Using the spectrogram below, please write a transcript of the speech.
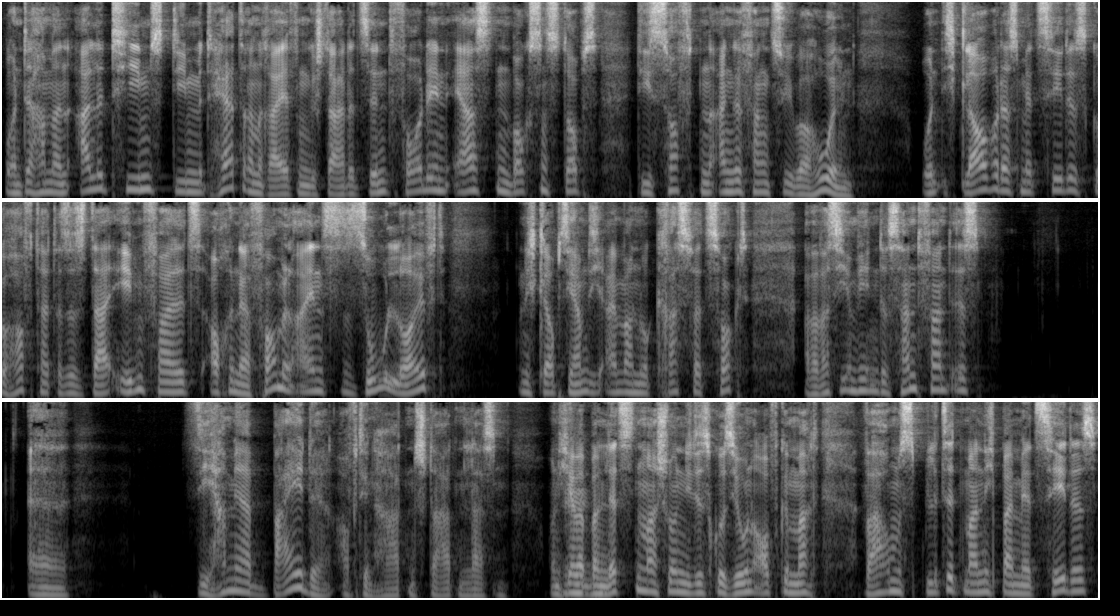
Und da haben dann alle Teams, die mit härteren Reifen gestartet sind, vor den ersten Boxenstops die soften angefangen zu überholen. Und ich glaube, dass Mercedes gehofft hat, dass es da ebenfalls auch in der Formel 1 so läuft. Und ich glaube, sie haben sich einfach nur krass verzockt. Aber was ich irgendwie interessant fand, ist, äh, sie haben ja beide auf den harten starten lassen. Und ich mhm. habe beim letzten Mal schon die Diskussion aufgemacht, warum splittet man nicht bei Mercedes,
